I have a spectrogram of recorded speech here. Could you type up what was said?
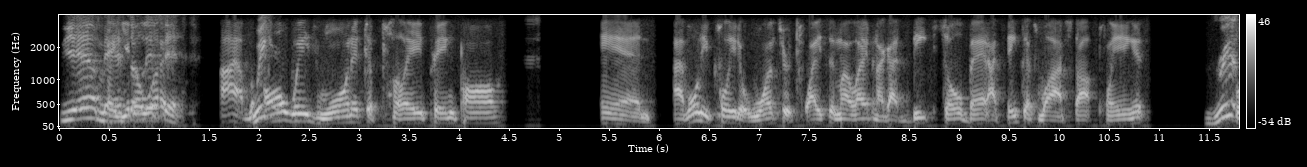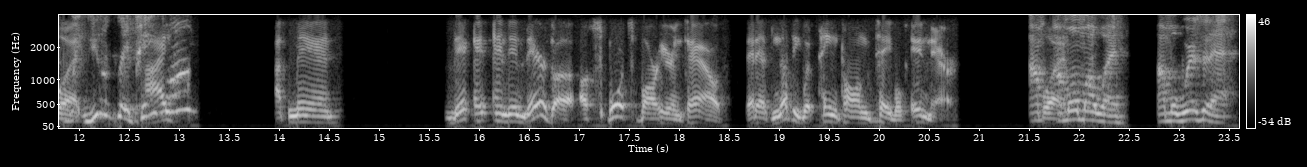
yeah, man. so listen, what? I've we, always wanted to play ping pong, and I've only played it once or twice in my life, and I got beat so bad. I think that's why I stopped playing it. Really? But you don't play ping I- pong? Uh, man. There, and, and then there's a, a sports bar here in town that has nothing but ping pong tables in there. I'm, What? I'm on my way. I'm a, where's it at?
